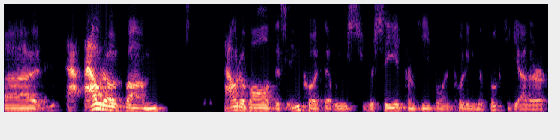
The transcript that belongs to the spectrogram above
uh, out of um, out of all of this input that we received from people in putting the book together,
